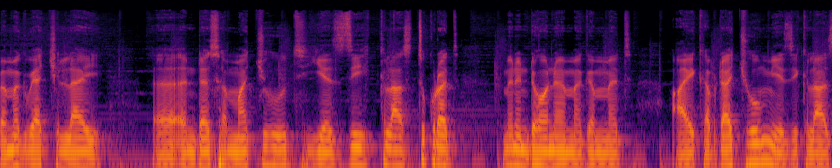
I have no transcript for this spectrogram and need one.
በመግቢያችን ላይ እ፣ እንደሰማችሁት የዚህ ክላስ ትኩረት ምን እንደሆነ መገመት አይከብዳችሁም። የዚህ ክላስ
